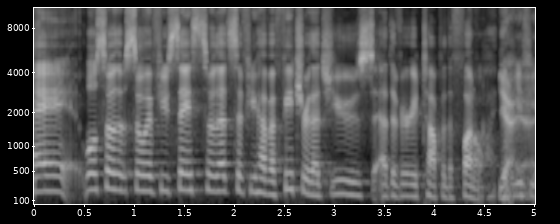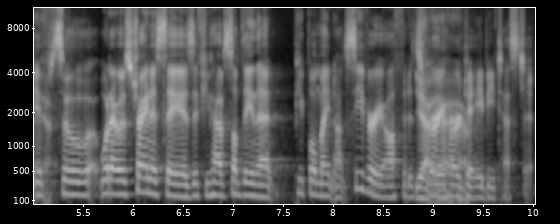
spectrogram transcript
A, well, so so if you say so, that's if you have a feature that's used at the very top of the funnel. Yeah, If, yeah, if, yeah. So what I was trying to say is, if you have something that people might not see very often, it's Yeah, very yeah, hard yeah. to A/B test it.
